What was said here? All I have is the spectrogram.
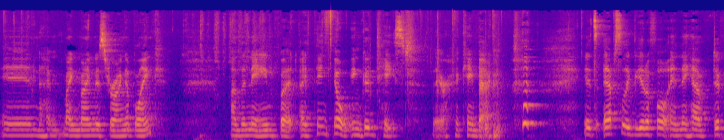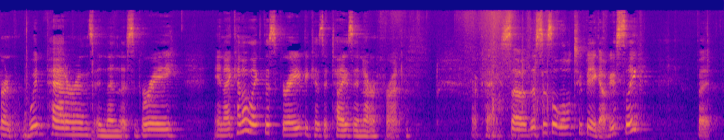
And my mind is drawing a blank on the name, but I think, oh, in good taste. There, it came back. it's absolutely beautiful, and they have different wood patterns, and then this gray. And I kind of like this gray because it ties in our front. Okay, so this is a little too big, obviously, but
